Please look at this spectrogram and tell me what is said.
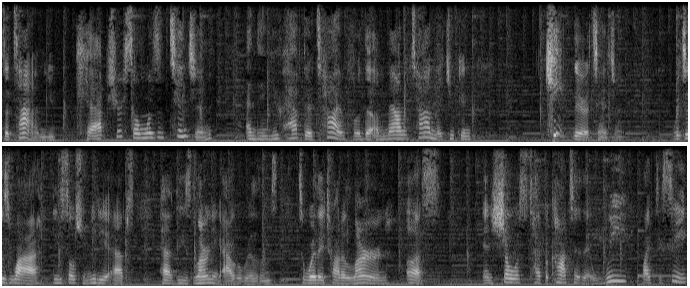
to time. You capture someone's attention and then you have their time for the amount of time that you can keep their attention which is why these social media apps have these learning algorithms to where they try to learn us and show us the type of content that we like to see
